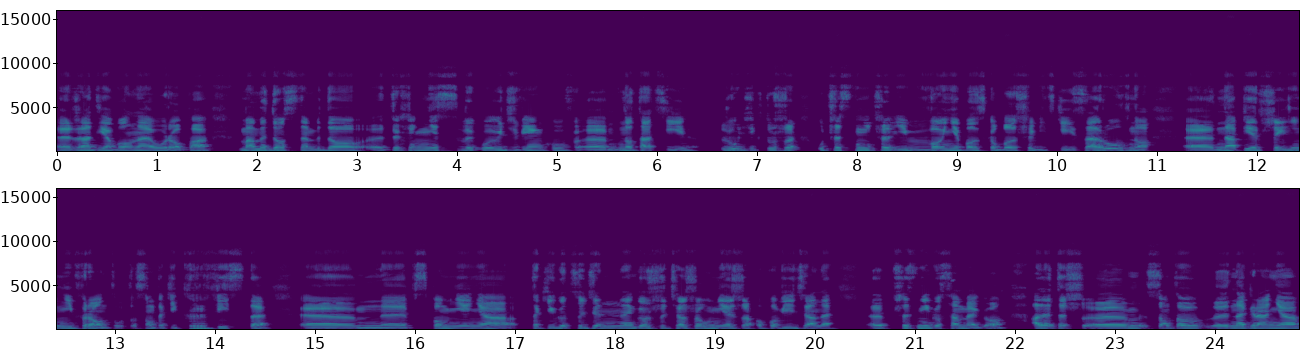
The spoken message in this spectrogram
Radia Wolna Europa mamy dostęp do tych niezwykłych dźwięków, notacji ludzi, którzy uczestniczyli w wojnie polsko-bolszewickiej zarówno e, na pierwszej linii frontu, to są takie krwiste e, wspomnienia takiego codziennego życia żołnierza opowiedziane e, przez niego samego, ale też są to nagrania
